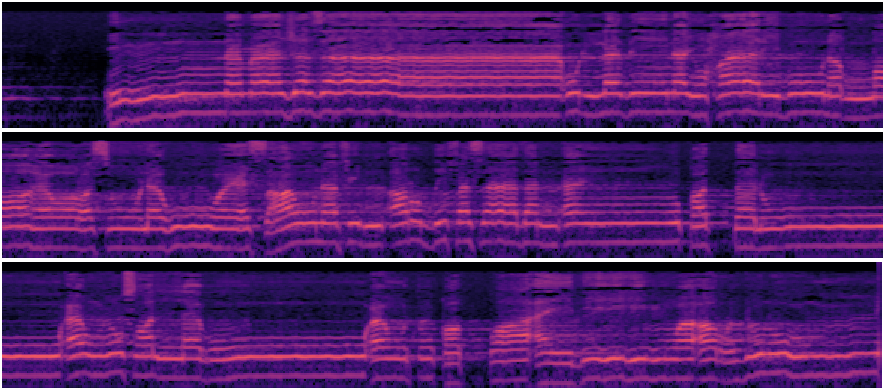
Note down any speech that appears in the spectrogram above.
إِنَّمَا جَزَاءُ الَّذِينَ يُحَارِبُونَ اللَّهَ وَرَسُولَهُ وَيَسْعَوْنَ فِي الْأَرْضِ فَسَادًا أَن يُقَتَّلُوا أَوْ يُصَلَّبُوا أَوْ تُقَطَّعَ أَيْدِيهِمْ وَأَرْجُلُهُم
